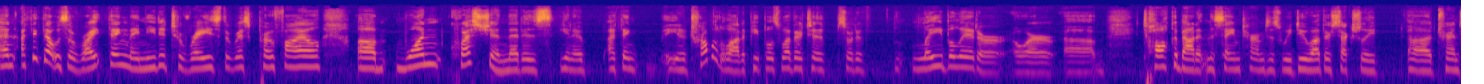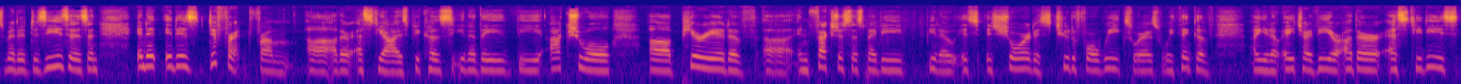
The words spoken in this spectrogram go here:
And I think that was the right thing. They needed to raise the risk profile. Um, one question that is, you know, I think, you know, troubled a lot of people is whether to sort of label it or, or um, talk about it in the same terms as we do other sexually uh, transmitted diseases, and and it, it is different from uh, other STIs because you know the the actual uh, period of uh, infectiousness maybe you know is, is short, is two to four weeks, whereas when we think of uh, you know HIV or other STDs,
